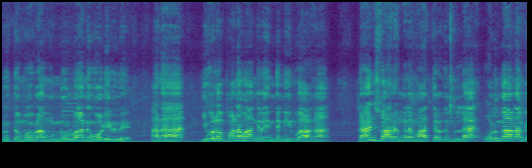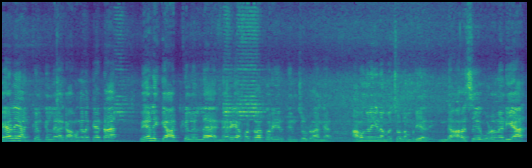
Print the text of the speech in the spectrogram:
நூற்றம்பது ரூபா முந்நூறுரூவான்னு ஓடிடுது ஆனால் இவ்வளோ பணம் வாங்குகிற இந்த நிர்வாகம் டிரான்ஸ்ஃபாரங்களை மாற்றுறதும் இல்லை. ஒழுங்கான வேலை ஆட்களுக்கு இல்லை அவங்கள கேட்டால் வேலைக்கு ஆட்கள் இல்லை நிறையா பற்றாக்குறை இருக்குதுன்னு சொல்கிறாங்க அவங்களையும் நம்ம சொல்ல முடியாது. இந்த அரசு உடனடியாக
